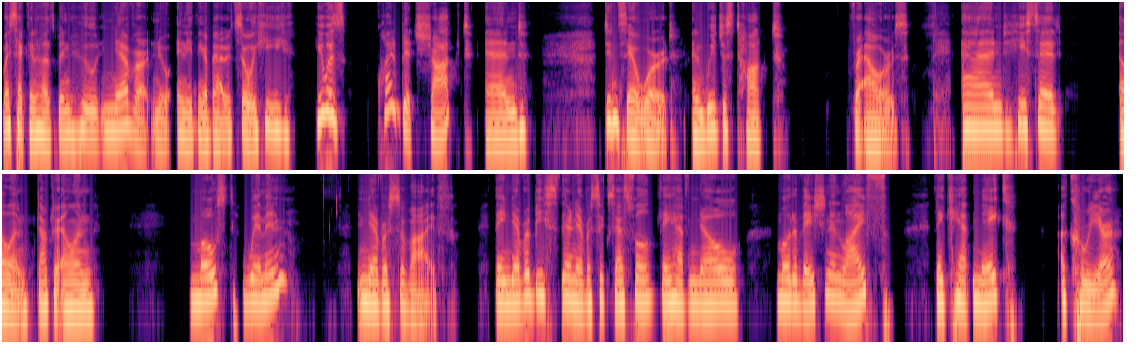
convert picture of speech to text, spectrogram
my second husband, who never knew anything about it. So he he was quite a bit shocked and didn't say a word. And we just talked for hours. And he said, Ellen, Dr. Ellen, most women never survive. They never be they're never successful. They have no motivation in life. They can't make a career.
